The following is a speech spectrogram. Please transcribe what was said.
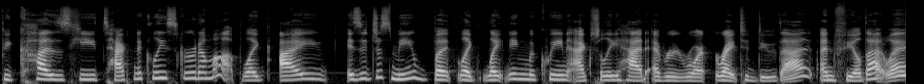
because he technically screwed him up. Like, I is it just me, but like Lightning McQueen actually had every ro- right to do that and feel that way.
